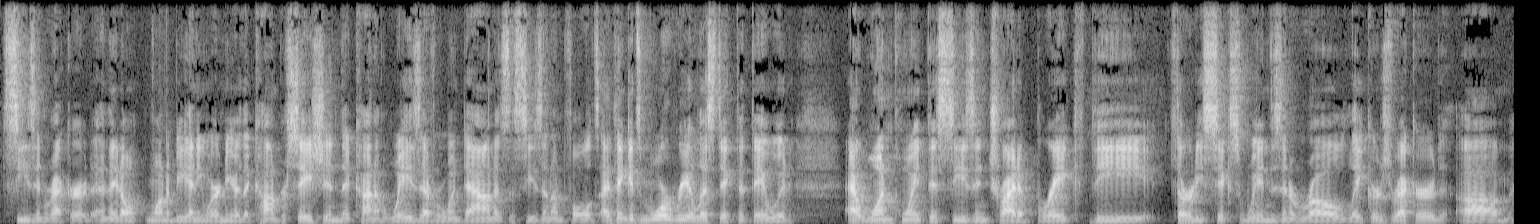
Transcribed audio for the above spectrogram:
season record and they don't want to be anywhere near the conversation that kind of weighs everyone down as the season unfolds. I think it's more realistic that they would at one point this season try to break the 36 wins in a row Lakers record, um,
